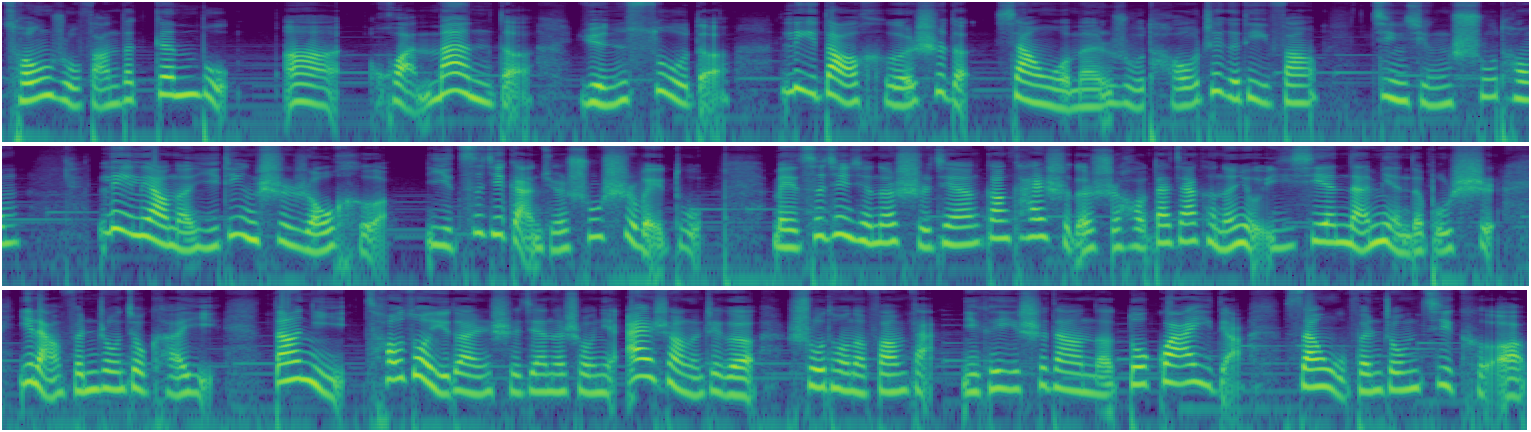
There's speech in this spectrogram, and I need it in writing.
从乳房的根部啊，缓慢的、匀速的、力道合适的向我们乳头这个地方进行疏通，力量呢一定是柔和。以自己感觉舒适为度，每次进行的时间，刚开始的时候，大家可能有一些难免的不适，一两分钟就可以。当你操作一段时间的时候，你爱上了这个疏通的方法，你可以适当的多刮一点，三五分钟即可。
